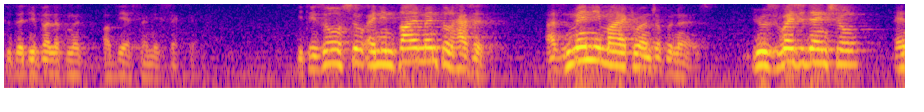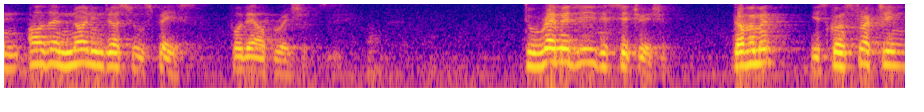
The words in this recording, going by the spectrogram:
to the development of the SME sector. It is also an environmental hazard, as many micro-entrepreneurs use residential and other non-industrial space for their operations. To remedy this situation, government is constructing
